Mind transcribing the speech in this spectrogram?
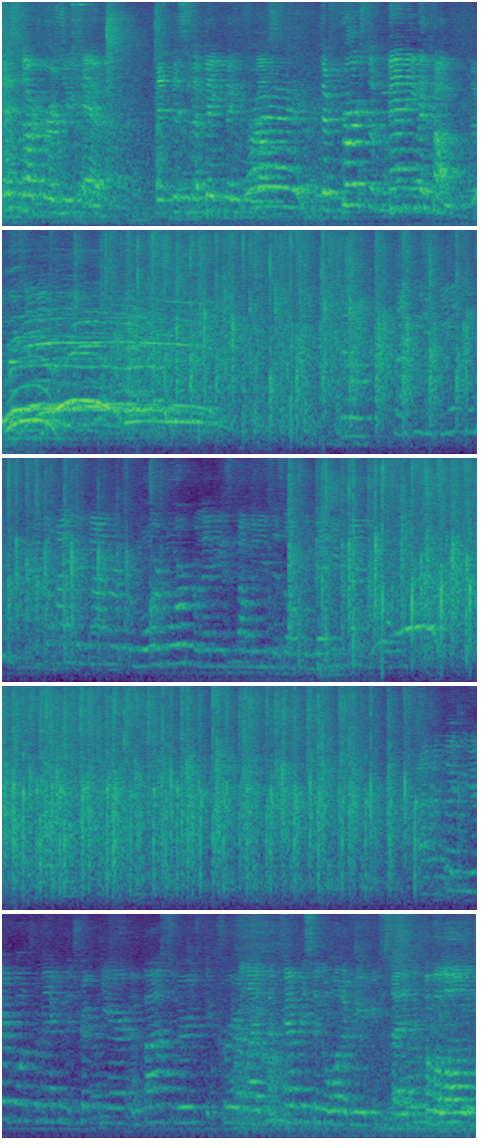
This is our first UK event. This, is a big thing for us. The first of many to come. The first of many. So thank you to behind the from for letting us come and use this awesome venue. And thank you everyone for making the trip here. Ambassadors, the crew alike, and every single one of you who decided to come along.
